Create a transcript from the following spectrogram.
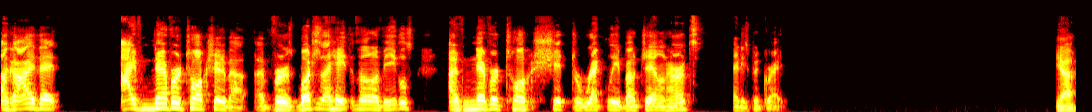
a guy that I've never talked shit about. For as much as I hate the Philadelphia Eagles, I've never talked shit directly about Jalen Hurts, and he's been great. Yeah,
